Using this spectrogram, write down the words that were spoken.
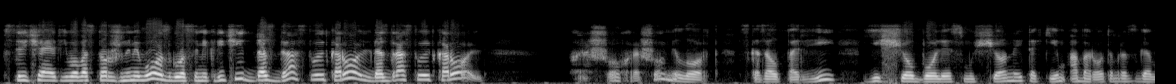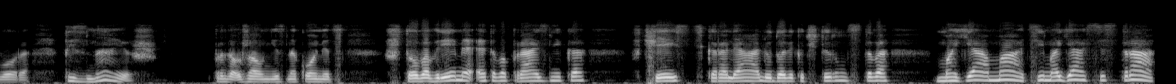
встречает его восторженными возгласами, кричит «Да здравствует король! Да здравствует король!» «Хорошо, хорошо, милорд», — сказал Пари, еще более смущенный таким оборотом разговора. «Ты знаешь...» — продолжал незнакомец, — что во время этого праздника в честь короля Людовика XIV моя мать и моя сестра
